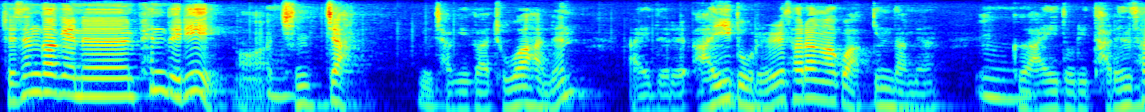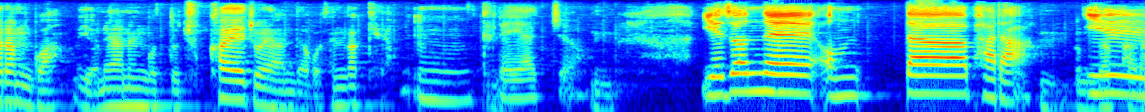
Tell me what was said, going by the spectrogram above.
제 생각에는 팬들이 어, 음. 진짜 자기가 좋아하는 아이들을 아이돌을 사랑하고 아낀다면 음, 그 아이돌이 다른 사람과 연애하는 것도 축하해줘야 한다고 생각해요. 음, 그래야죠. 음. 예전에 엄따 바라 음, 응답하라.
